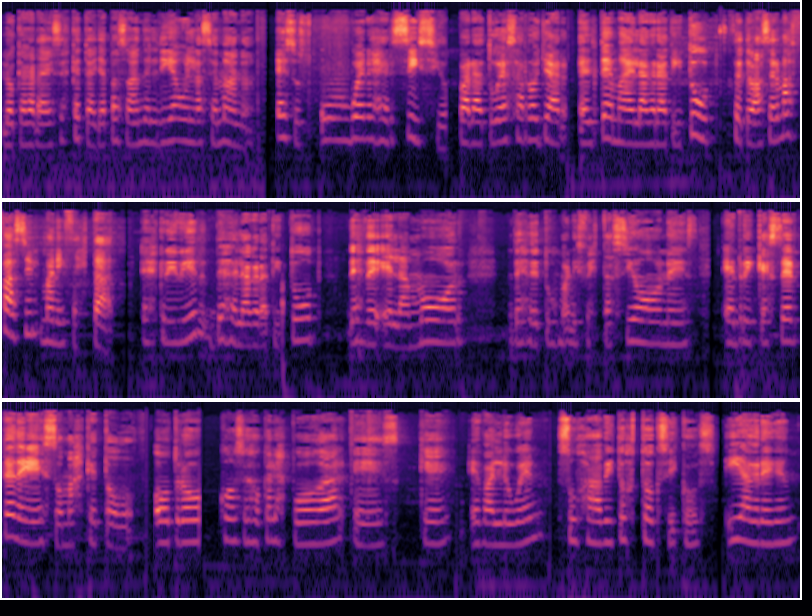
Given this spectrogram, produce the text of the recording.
lo que agradeces que te haya pasado en el día o en la semana. Eso es un buen ejercicio para tú desarrollar el tema de la gratitud. Se te va a hacer más fácil manifestar. Escribir desde la gratitud, desde el amor, desde tus manifestaciones, enriquecerte de eso más que todo. Otro consejo que les puedo dar es que evalúen sus hábitos tóxicos y agreguen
